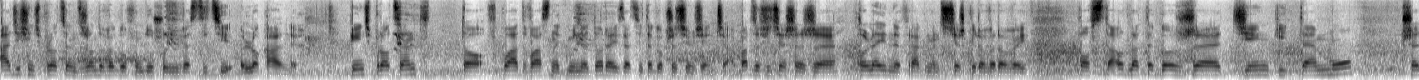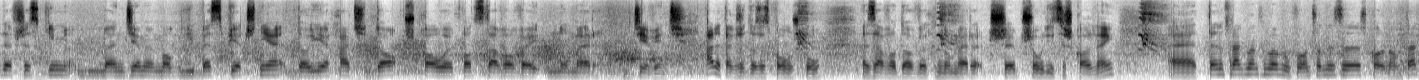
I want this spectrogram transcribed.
a 10% z Rządowego Funduszu Inwestycji Lokalnych. 5% to wkład własny gminy do realizacji tego przedsięwzięcia. Bardzo się cieszę, że kolejny fragment ścieżki rowerowej powstał, dlatego że dzięki temu przede wszystkim będziemy mogli bezpiecznie dojechać do szkoły podstawowej numer 9, ale także do zespołu szkół zawodowych numer 3 przy ulicy Szkolnej. E, Ten fragment chyba był połączony ze szkolną, tak?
